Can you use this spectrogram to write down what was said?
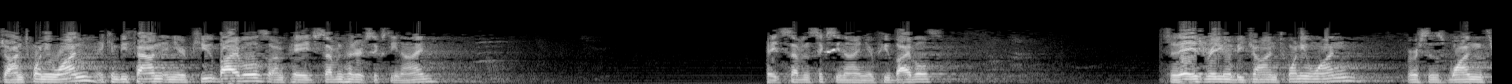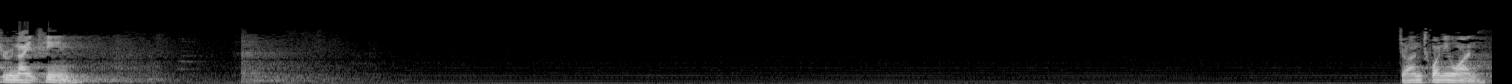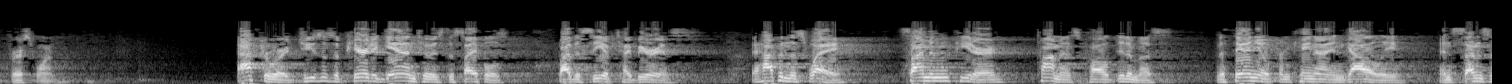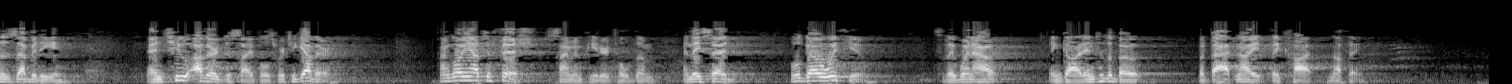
John 21. It can be found in your Pew Bibles on page 769. Page 769 in your Pew Bibles. Today's reading will be John 21, verses 1 through 19. John 21, verse 1. Afterward, Jesus appeared again to his disciples by the Sea of Tiberias. It happened this way. Simon Peter, Thomas called Didymus, Nathanael from Cana in Galilee, and sons of Zebedee, and two other disciples were together. I'm going out to fish, Simon Peter told them, and they said, We'll go with you. So they went out and got into the boat, but that night they caught nothing.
